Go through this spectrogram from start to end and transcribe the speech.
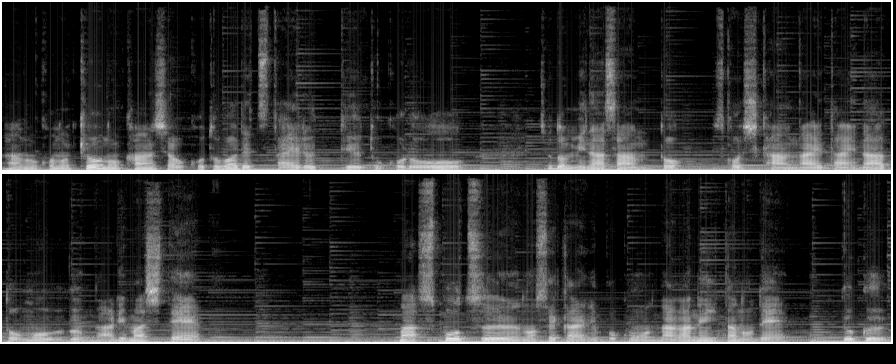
あの、この今日の感謝を言葉で伝えるっていうところを、ちょっと皆さんと少し考えたいなと思う部分がありまして、まあ、スポーツの世界に僕も長年いたので、よく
